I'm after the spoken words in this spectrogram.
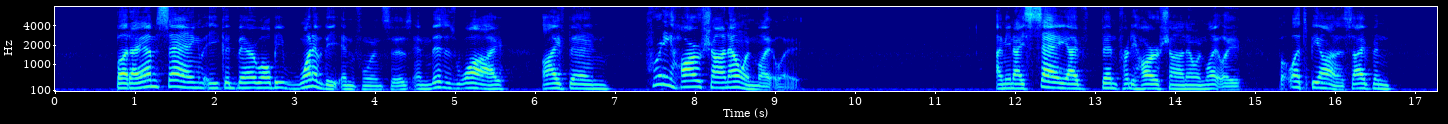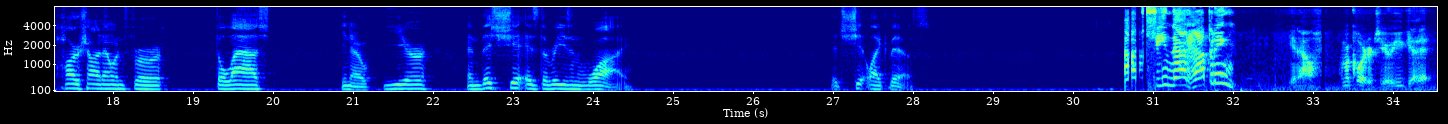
But I am saying that he could very well be one of the influences, and this is why I've been pretty harsh on Owen lately. I mean, I say I've been pretty harsh on Owen lately, but let's be honest, I've been harsh on Owen for the last, you know, year, and this shit is the reason why. It's shit like this. Not seen that happening? You know, I'm a quarter Jew, you get it.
